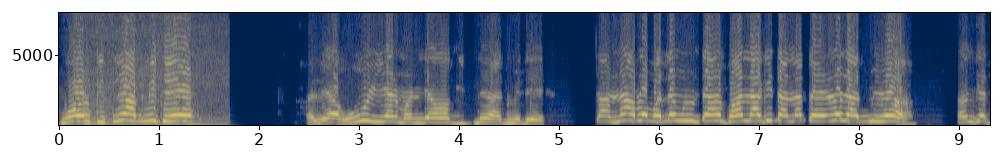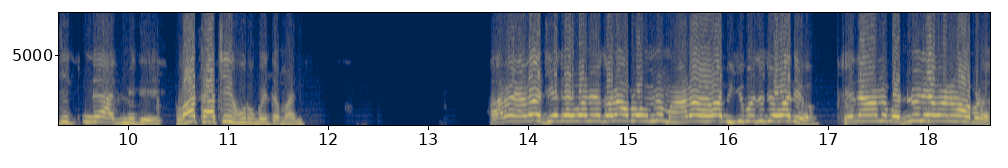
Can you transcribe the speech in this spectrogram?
बोल कितने आदमी थे અલ્યા હું યાર મંડ્યા કિતને આદમી થે ચાલના આપણે બદંગ લૂંટા ફાન નાખી ચાલના ત્રણ જ આદમી હે અને કે કિતને આદમી થે વાત સાચી ગુરુભાઈ તમારી હારો હેવા જે કરવાનું એ કરો આપણે અમને મારો હેવા બીજું બધું જવા દો તે દાવાનો બદલો લેવાનો આપણે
